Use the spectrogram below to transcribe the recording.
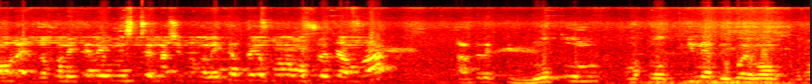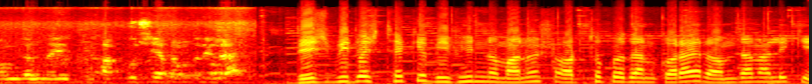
আমরা যখন এখানে ইনস্টেন্ট আসি তখন এখান থেকে পরামর্শ হয়েছে আমরা তাদের একটি নতুন অটো কিনে দেবো এবং রমজান ভাই খুশি আলহামদুলিল্লাহ। দেশ বিদেশ থেকে বিভিন্ন মানুষ অর্থ প্রদান করায় রমজান আলীকে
